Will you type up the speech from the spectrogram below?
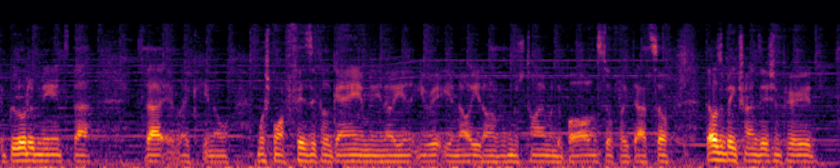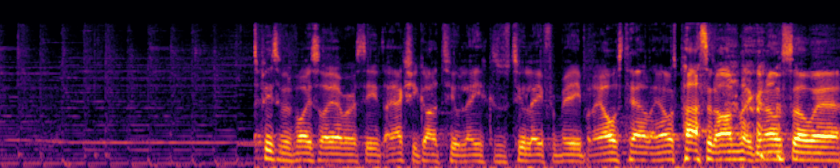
it blooded me into that that like you know much more physical game. You know, you, you, you know you don't have as much time on the ball and stuff like that. So that was a big transition period. Piece of advice I ever received, I actually got it too late because it was too late for me. But I always tell, I always pass it on, like you know. So uh,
